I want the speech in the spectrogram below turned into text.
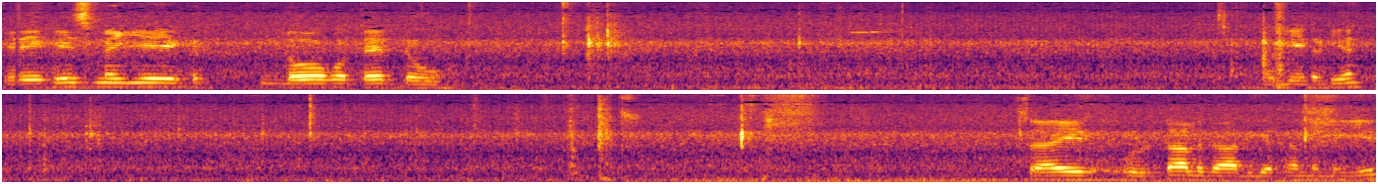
देखिए, इसमें ये एक लॉक होते हैं, दो। शायद उल्टा लगा दिया था मैंने ये।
